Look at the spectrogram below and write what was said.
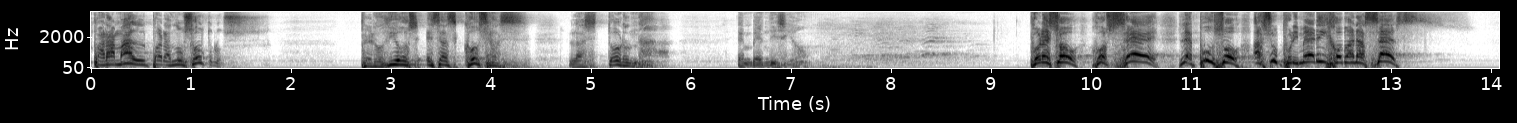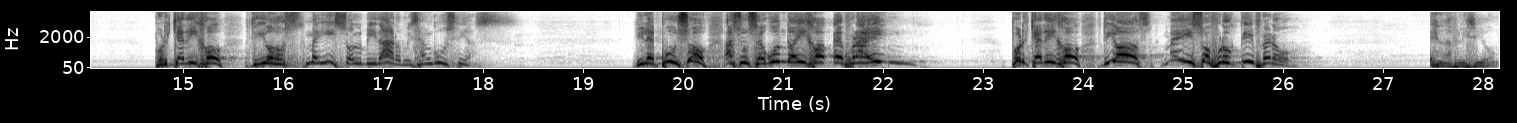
para mal para nosotros. Pero Dios esas cosas las torna en bendición. Por eso José le puso a su primer hijo Manasés. Porque dijo, Dios me hizo olvidar mis angustias. Y le puso a su segundo hijo Efraín. Porque dijo, Dios me hizo fructífero en la aflicción.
